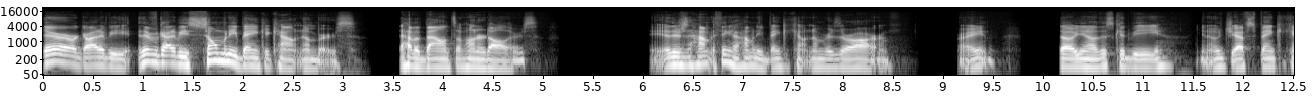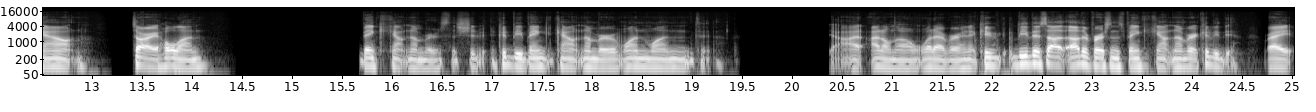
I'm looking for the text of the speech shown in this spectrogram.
There are got to be there've got to be so many bank account numbers that have a balance of $100. There's how think of how many bank account numbers there are, right? So, you know, this could be, you know, Jeff's bank account. Sorry, hold on bank account numbers. This should it could be bank account number one one. Two. Yeah, I, I don't know, whatever, and it could be this other person's bank account number. It could be right.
